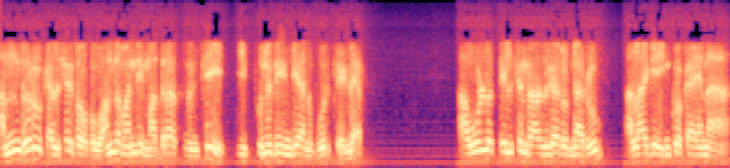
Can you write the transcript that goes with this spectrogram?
అందరూ కలిసేసి ఒక వంద మంది మద్రాసు నుంచి ఈ పులిదిండి అని ఊరికి వెళ్ళారు ఆ ఊళ్ళో తెలిసిన రాజుగారు ఉన్నారు. అలాగే ఇంకొక ఆయన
